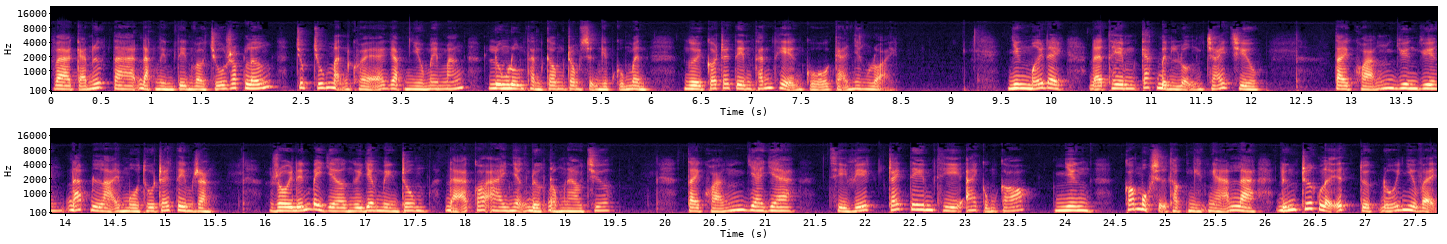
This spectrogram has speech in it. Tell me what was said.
và cả nước ta đặt niềm tin vào chú rất lớn. Chúc chú mạnh khỏe, gặp nhiều may mắn, luôn luôn thành công trong sự nghiệp của mình, người có trái tim thánh thiện của cả nhân loại. Nhưng mới đây đã thêm các bình luận trái chiều. Tài khoản Duyên Duyên đáp lại mùa thu trái tim rằng Rồi đến bây giờ người dân miền Trung đã có ai nhận được đồng nào chưa? Tài khoản Gia Gia thì viết trái tim thì ai cũng có, nhưng có một sự thật nghiệt ngã là đứng trước lợi ích tuyệt đối như vậy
